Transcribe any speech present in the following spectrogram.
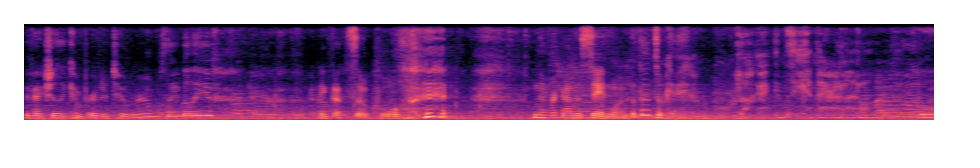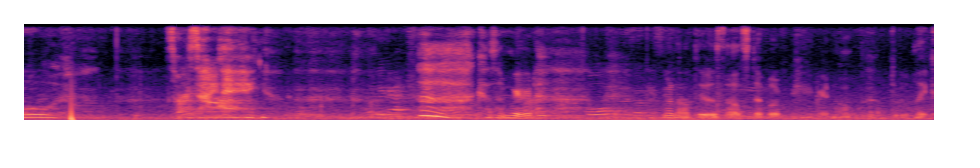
they've actually converted to rooms, I believe. I think that's so cool. Never got to stay in one, but that's okay. Ooh, so exciting. Because I'm weird. What I'll do is I'll step over here and I'll do like,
